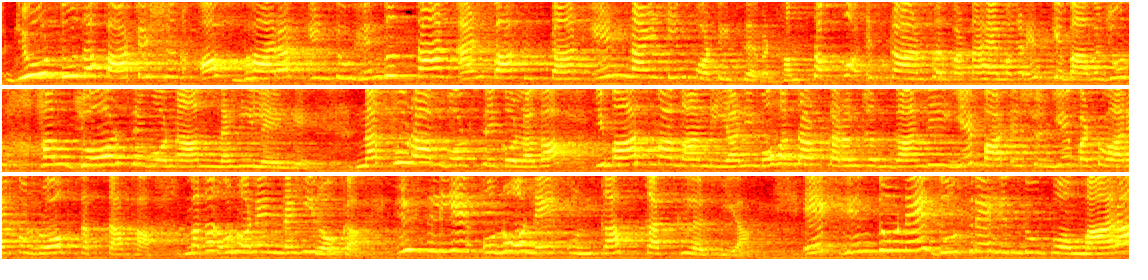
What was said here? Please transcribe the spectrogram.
due to the partition of Bharat into Hindustan and Pakistan in 1947 हम सबको इसका आंसर पता है, मगर इसके बावजूद हम ज़ोर से वो नाम नहीं लेंगे। नथुराम गोडसे को लगा कि महात्मा गांधी, यानी मोहनदास करमचंद गांधी, ये पार्टीशन ये बंटवारे को रोक सकता था, मगर उन्होंने नहीं रोका। इसलिए उन्होंने उनका कत्ल किया। एक हिंदू ने दूसरे हिंदू को मारा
